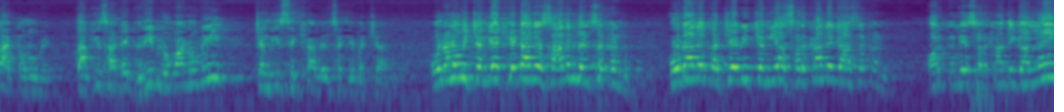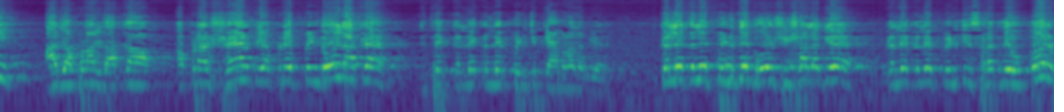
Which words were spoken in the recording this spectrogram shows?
ਘੱਟ ਹੋਵੇ, ਤਾਂ ਕਿ ਸਾਡੇ ਗਰੀਬ ਲੋਕਾਂ ਨੂੰ ਵੀ ਚੰਗੀ ਸਿੱਖਿਆ ਮਿਲ ਸਕੇ ਬੱਚਿਆਂ ਨੂੰ। ਉਹਨਾਂ ਨੂੰ ਵੀ ਚੰਗੇ ਖੇਡਾਂ ਦੇ ਸਾਧਨ ਮਿਲ ਸਕਣ, ਉਹਨਾਂ ਦੇ ਬੱਚੇ ਵੀ ਚੰਗੀਆਂ ਸੜਕਾਂ ਤੇ ਜਾ ਸਕਣ। ਔਰ ਕੱਲੇ ਸੜਕਾਂ ਦੀ ਗੱਲ ਨਹੀਂ, ਅੱਜ ਆਪਣਾ ਇਲਾਕਾ, ਆਪਣਾ ਸ਼ਹਿਰ ਤੇ ਆਪਣੇ ਪਿੰਡੋ ਇਲਾਕਾ ਹੈ, ਜਿੱਥੇ ਕੱਲੇ ਕੱਲੇ ਪਿੰਡ 'ਚ ਕੈਮਰਾ ਲੱਗਿਆ ਹੈ। ਕੱਲੇ ਕੱਲੇ ਪਿੰਡ ਦੇ ਗੋਲ ਸ਼ੀਸ਼ਾ ਲੱਗਿਆ ਹੈ ਕੱਲੇ ਕੱਲੇ ਪਿੰਡ ਦੀ ਸੜਕ ਦੇ ਉੱਪਰ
